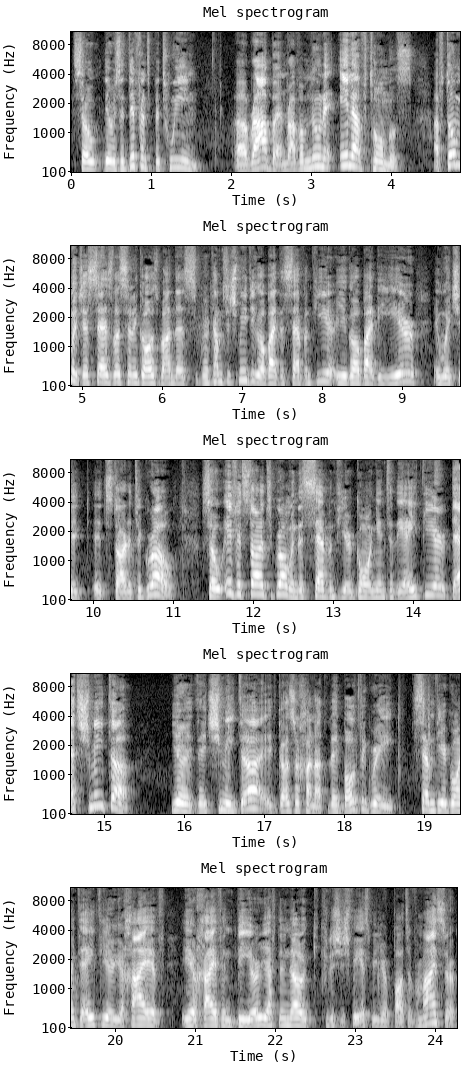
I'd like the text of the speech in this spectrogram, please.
so there was a difference between uh, Rabbah and Rav Nuna in Avtomus. Avtoma just says, listen, it goes by this, when it comes to Shemitah, you go by the seventh year, you go by the year in which it, it started to grow. So if it started to grow in the seventh year going into the eighth year, that's Shemitah. You're, the Shemitah, it goes to Chanat. They both agree. Seventh year going to eighth year, you're chayiv, you're chayiv in beer. You have to know Kiddush Shvias, but you're part of Meiser.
